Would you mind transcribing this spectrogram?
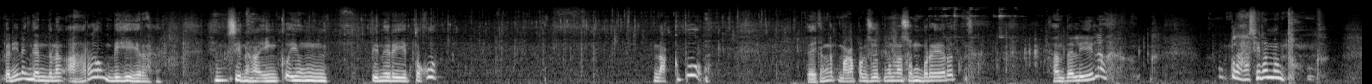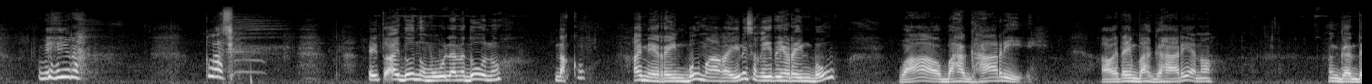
Kanina ganda ng araw, ang bihira. Yung sinaing ko, yung pinirito ko. Naku po. Teka nga't makapagsuot mo ng sombrero. Sandali lang. Ang klase naman to. Bihira. Klase. Ito ay doon, umuulan na doon, no? Naku. Ay, may rainbow, mga kainis. Nakita yung rainbow? Wow, bahaghari. Okay tayo yung bahaghari, ano? Ang ganda.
